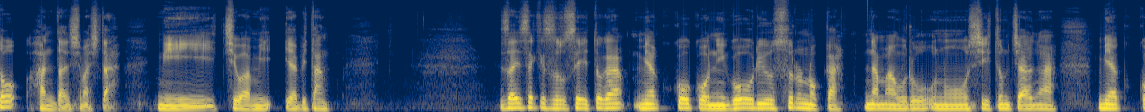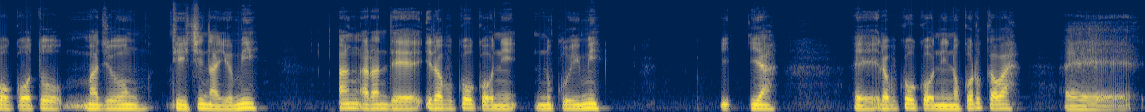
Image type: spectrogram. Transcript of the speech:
と判断しました。みちはみやびたん。在籍する生徒が宮古高校に合流するのか生うるうぬシートンチャーが宮古高校とマジュンティーチなゆみアンアランでイラブ高校にぬくいみいや、えー、イラブ高校に残るかは、えー、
